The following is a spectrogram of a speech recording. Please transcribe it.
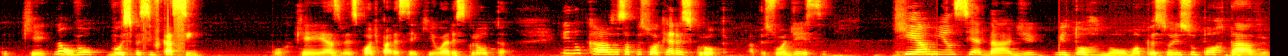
porque. Não, vou, vou especificar sim. Porque às vezes pode parecer que eu era escrota. E no caso, essa pessoa que era escrota. A pessoa disse que a minha ansiedade me tornou uma pessoa insuportável.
